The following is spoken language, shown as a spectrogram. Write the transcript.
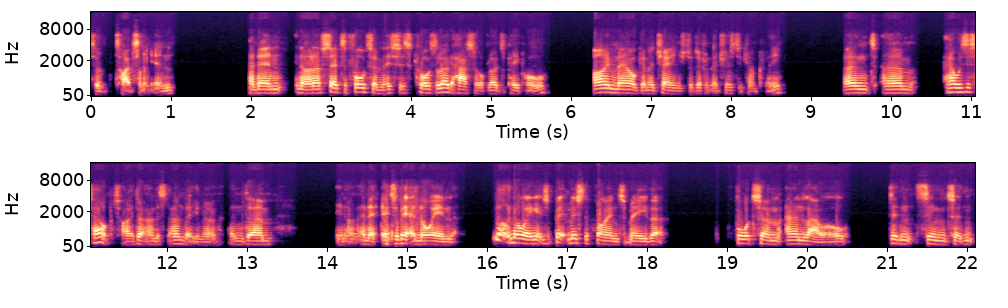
to type something in. And then, you know, and I've said to Fortum, this has caused a load of hassle for loads of people. I'm now going to change to a different electricity company. And um, how has this helped? I don't understand it, you know. And um, you know, and it, it's a bit annoying. Not annoying. It's a bit mystifying to me that Fortum and Lowell didn't seem to.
